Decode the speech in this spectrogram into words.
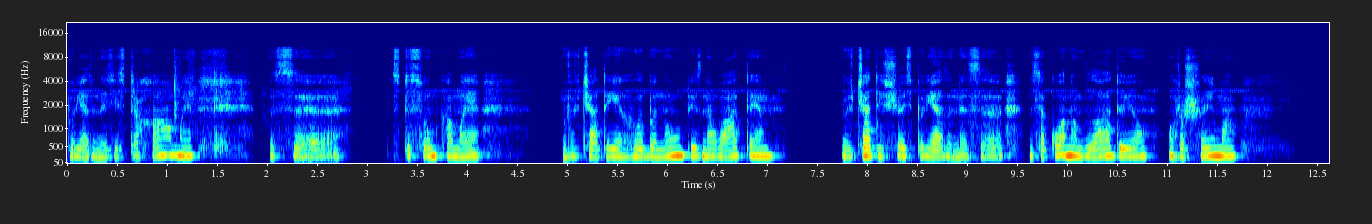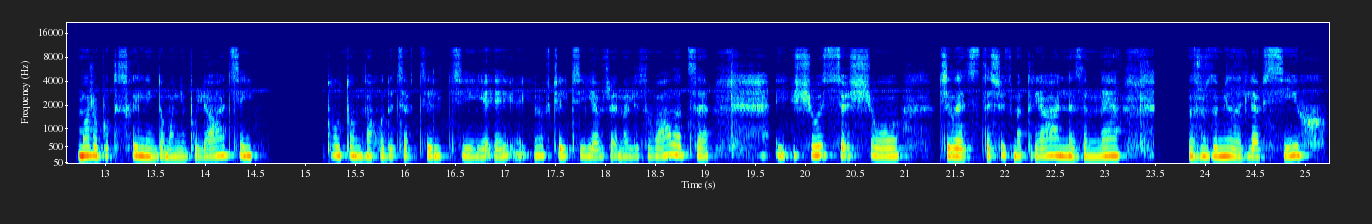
пов'язане зі страхами, з стосунками, вивчати їх глибину, пізнавати, вивчати щось пов'язане з законом, владою, грошима, може бути схильний до маніпуляцій. Плутон знаходиться в тільці, е, в тільці я вже аналізувала це. Щось, що тілець це щось матеріальне, земне, зрозуміле для всіх.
